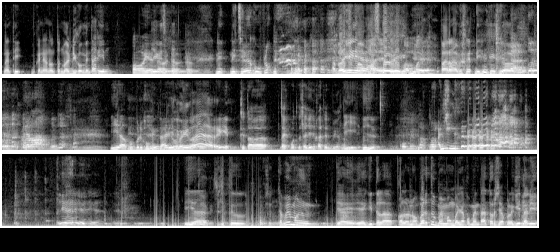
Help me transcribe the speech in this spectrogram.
nanti bukan yang nonton malah dikomentarin. Oh iya, Iya tahu, nggak sih? tahu, tahu. Nih, nih cewek goblok deh. Apalagi Kayak nih mama Hasto ya, nih. mama ya. Parah banget dia. iya, apa pun dikomentarin. Komentarin. Kita tag podcast aja dikatain berak. Iya. Iya. Komentator anjing. Iya iya iya. Iya, gitu. Tapi emang ya ya gitulah. Kalau nobar tuh memang banyak komentator sih, apalagi tadi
